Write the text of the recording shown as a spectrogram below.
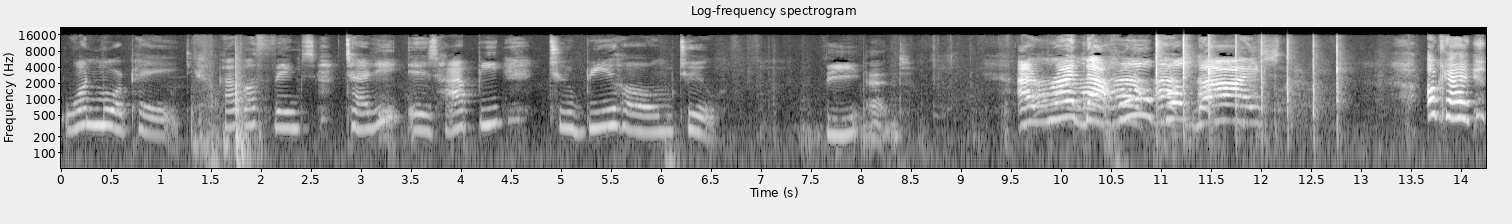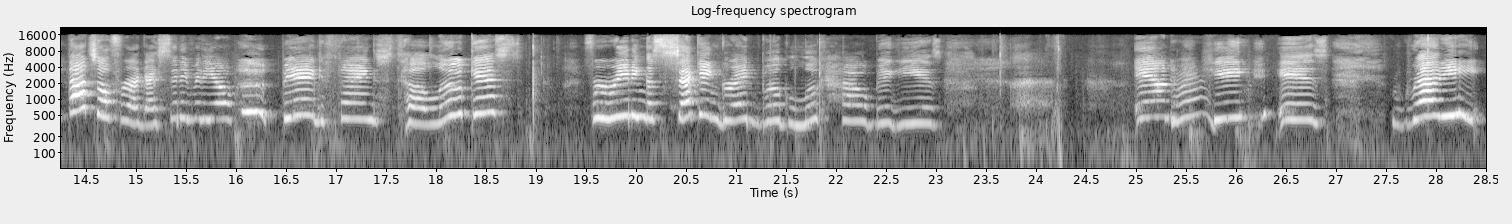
One more page. Peppa thinks Teddy is happy to be home too. The end. I read that whole book, guys. Okay, that's all for our Guys City video. Big thanks to Lucas for reading a second grade book. Look how big he is. And he is ready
